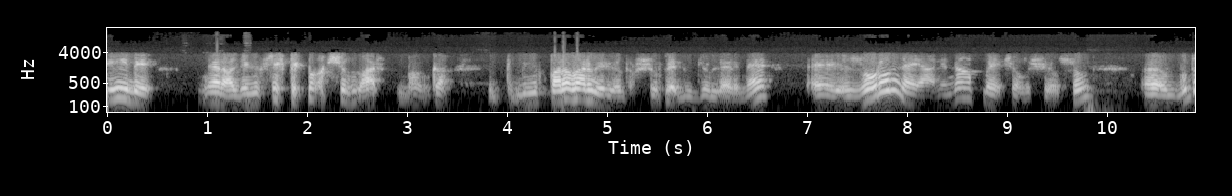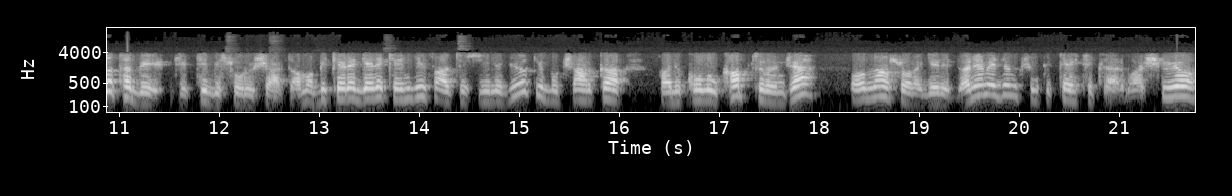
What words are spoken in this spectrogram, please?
iyi bir herhalde yüksek bir maaşın var banka. Büyük paralar veriyordur şube müdürlerine. E, zorun ne yani? Ne yapmaya çalışıyorsun? E, bu da tabii ciddi bir soru işareti. Ama bir kere gene kendi ifadesiyle diyor ki bu çarka hani kolu kaptırınca ondan sonra geri dönemedim. Çünkü tehditler başlıyor.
